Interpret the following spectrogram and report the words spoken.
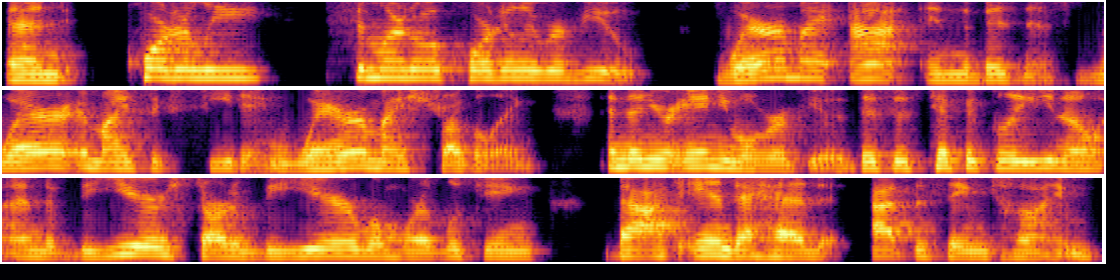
And quarterly, similar to a quarterly review, where am I at in the business? Where am I succeeding? Where am I struggling? And then your annual review. This is typically, you know, end of the year, start of the year when we're looking back and ahead at the same time.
